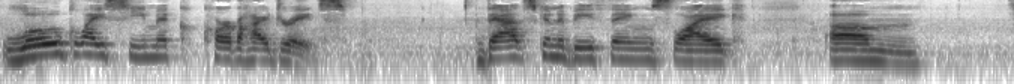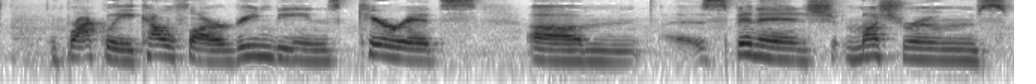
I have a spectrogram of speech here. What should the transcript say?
Low glycemic carbohydrates. That's going to be things like um, broccoli, cauliflower, green beans, carrots, um, spinach, mushrooms,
